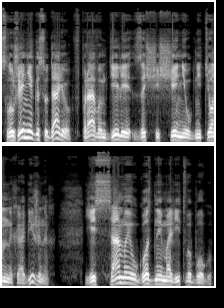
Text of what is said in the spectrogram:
Служение государю в правом деле защищения угнетенных и обиженных есть самая угодная молитва Богу.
